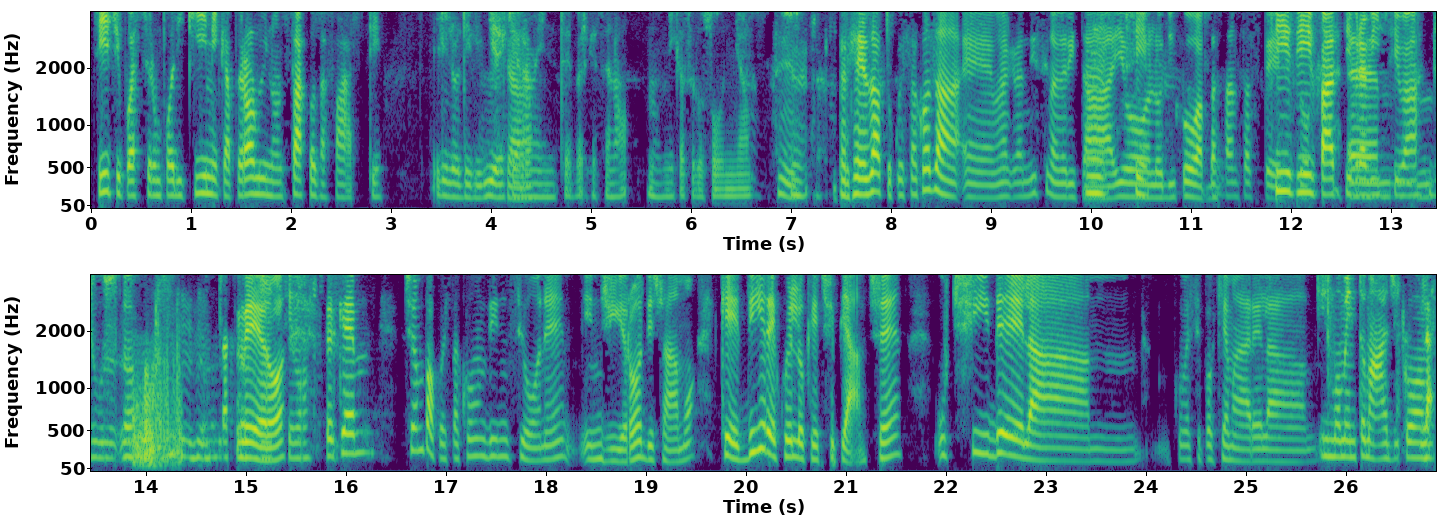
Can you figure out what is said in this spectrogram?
Sì, ci può essere un po' di chimica, però lui non sa cosa farti. E glielo devi dire Chiaro. chiaramente, perché sennò non mica se lo sogna. Sì, mm. perché esatto, questa cosa è una grandissima verità, mm, io sì. lo dico abbastanza spesso. Sì, sì, infatti, bravissima, eh, giusto. Vero, perché c'è un po' questa convinzione in giro, diciamo, che dire quello che ci piace uccide la mhmm, come si può chiamare la, il momento magico la,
